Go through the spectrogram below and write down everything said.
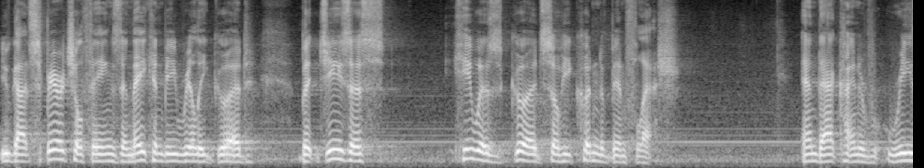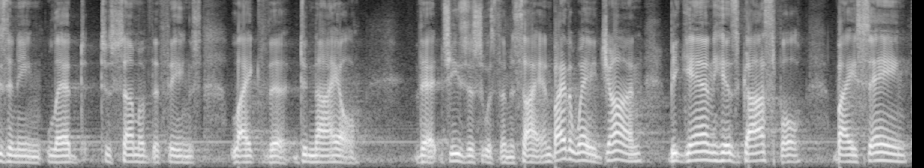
you've got spiritual things and they can be really good. But Jesus, he was good, so he couldn't have been flesh. And that kind of reasoning led to some of the things like the denial that Jesus was the Messiah. And by the way, John began his gospel by saying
